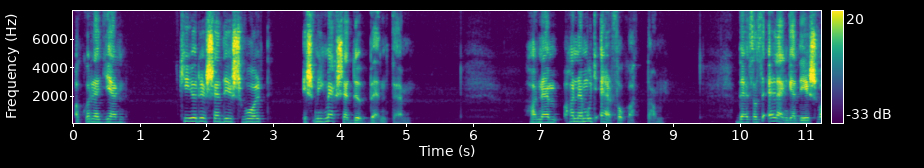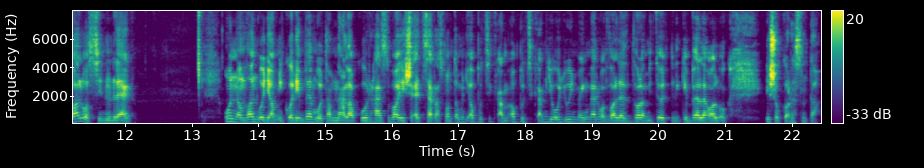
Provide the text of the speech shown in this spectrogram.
akkor egy ilyen kiörösedés volt, és még meg se döbbentem, hanem, hanem úgy elfogadtam de ez az elengedés valószínűleg onnan van, hogy amikor én ben voltam nála a kórházba, és egyszer azt mondtam, hogy apucikám, apucikám, gyógyulj meg, mert valami történik, én belehalok, és akkor azt mondta,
